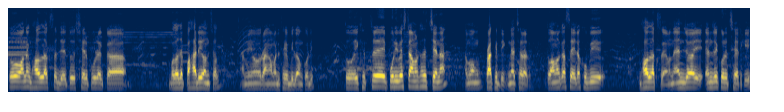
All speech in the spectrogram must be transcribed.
তো অনেক ভালো লাগছে যেহেতু শেরপুর একটা বলা যায় পাহাড়ি অঞ্চল। আমিও রাঙামাটি থেকে বিলং করি। তো এই ক্ষেত্রে এই পরিবেশটা আমার কাছে চেনা এবং প্রাকৃতিক ন্যাচারাল তো আমার কাছে এটা খুবই ভালো লাগছে মানে এনজয় এনজয় করেছে আর কি।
